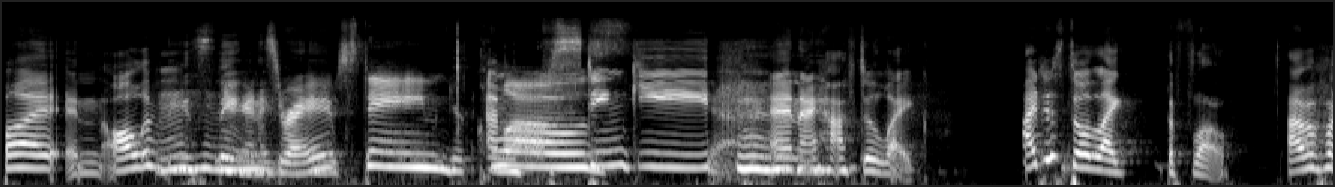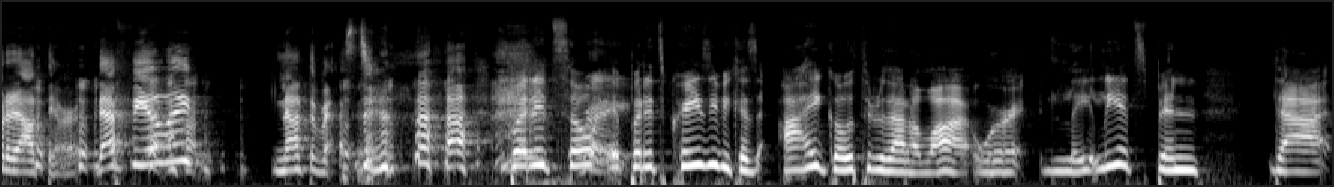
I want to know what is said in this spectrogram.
butt and all of these mm-hmm. things, right? Your stain, your clothes. I'm stinky. Yeah. And I have to like. I just don't like the flow. I'm going to put it out there. That feeling. Not the best. but it's so, right. but it's crazy because I go through that a lot where lately it's been that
